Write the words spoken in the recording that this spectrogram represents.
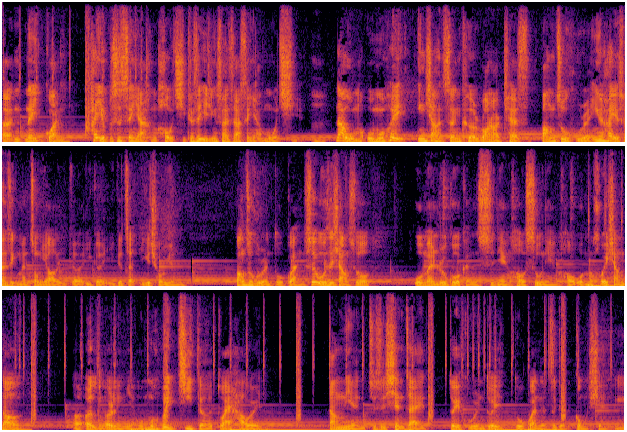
呃，那一冠他也不是生涯很后期，可是已经算是他生涯末期。嗯，那我们我们会印象很深刻，Ron Artest 帮助湖人，因为他也算是一个蛮重要的一个一个一个这一个球员，帮助湖人夺冠。所以我是想说，我们如果可能十年后、十五年后，我们回想到呃二零二零年，我们会不会记得 Dwight Howard 当年就是现在对湖人队夺冠的这个贡献？嗯，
